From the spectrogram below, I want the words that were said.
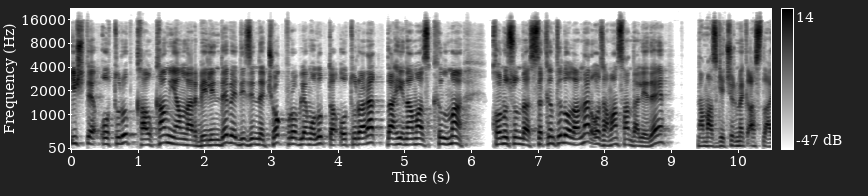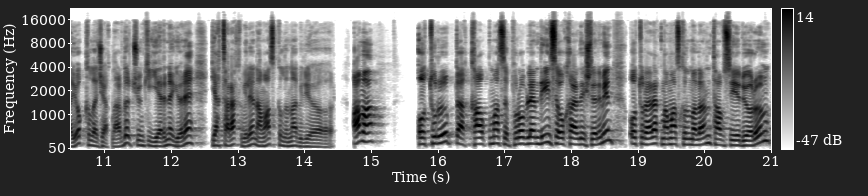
İşte oturup kalkamayanlar belinde ve dizinde çok problem olup da oturarak dahi namaz kılma konusunda sıkıntılı olanlar o zaman sandalyede namaz geçirmek asla yok kılacaklardır. Çünkü yerine göre yatarak bile namaz kılınabiliyor. Ama oturup da kalkması problem değilse o kardeşlerimin oturarak namaz kılmalarını tavsiye ediyorum.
